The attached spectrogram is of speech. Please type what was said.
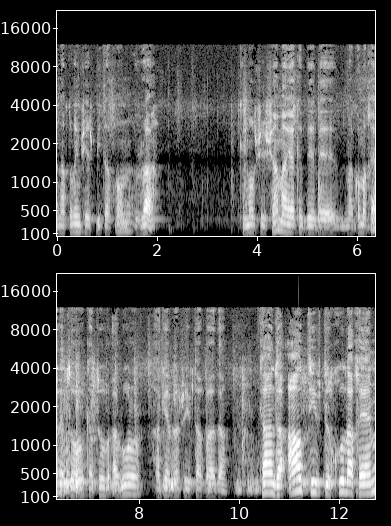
אנחנו רואים שיש ביטחון רע. כמו ששם היה במקום אחר אצלו, כתוב ארור הגבר שיפתח באדם. כאן זה אל תבטחו לכם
